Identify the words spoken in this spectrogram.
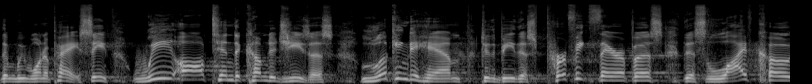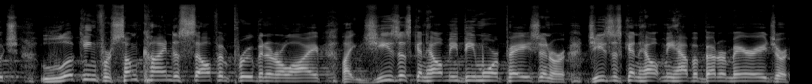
than we want to pay. See, we all tend to come to Jesus looking to Him to be this perfect therapist, this life coach, looking for some kind of self improvement in our life, like Jesus can help me be more patient, or Jesus can help me have a better marriage, or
